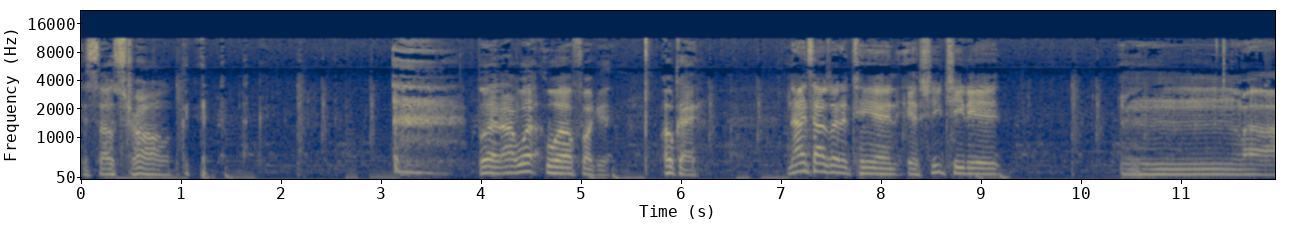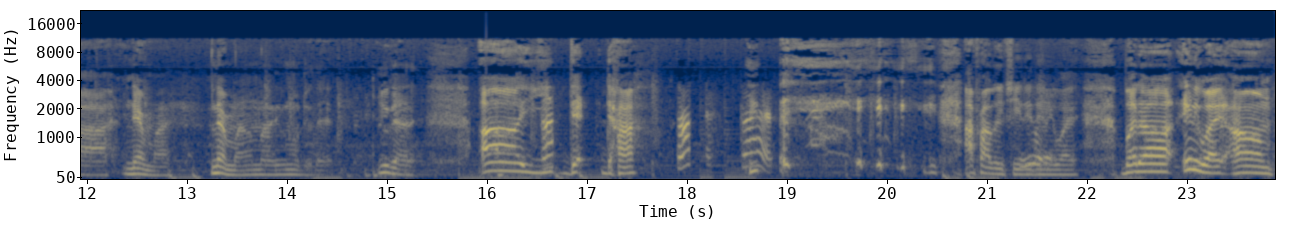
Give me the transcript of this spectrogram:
is so strong. but I well, well, fuck it. Okay, nine times out of ten, if she cheated, mm, uh, never mind, never mind. I'm not even gonna do that. You got it. Uh, you, that, huh? I probably cheated anyway. But uh, anyway, um,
